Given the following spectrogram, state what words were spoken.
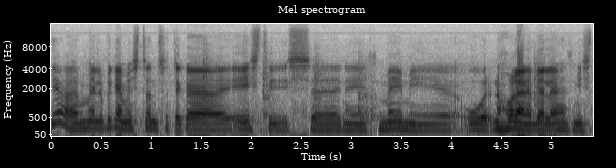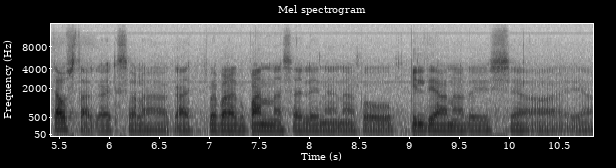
jaa, meil pigem just on see, et ega Eestis eh, neid meemi uur-, noh, oleneb jälle jah, et mis taustaga, eks ole, aga et võib-olla kui panna selline nagu pildianalüüs ja, ja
